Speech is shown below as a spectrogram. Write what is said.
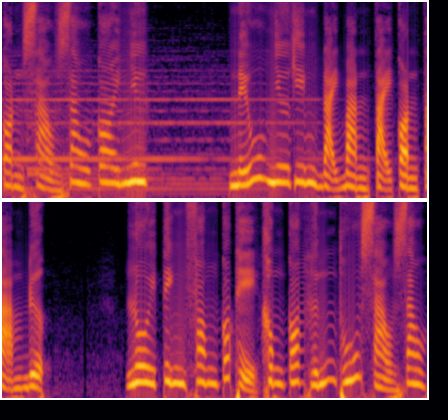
Còn xào rau coi như. Nếu như kim đại bàn tại còn tạm được, Lôi tinh phong có thể không có hứng thú xào rau.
